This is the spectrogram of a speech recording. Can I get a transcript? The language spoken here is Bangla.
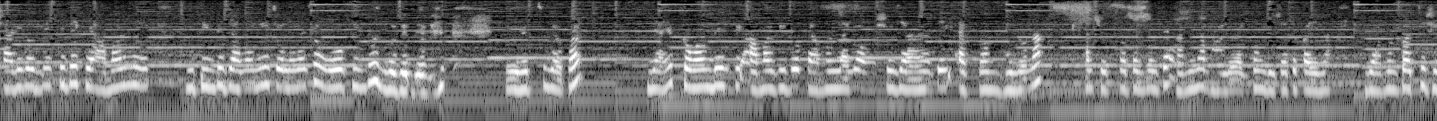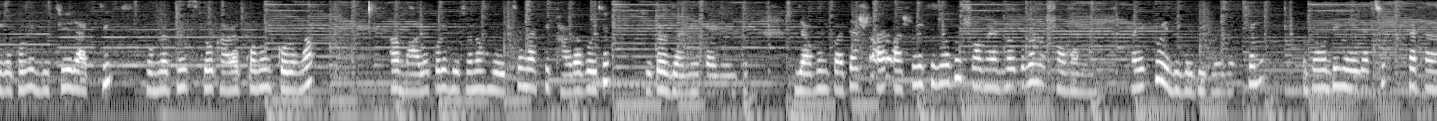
শাড়ি রোদ দেখতে দেখে আমার মেয়ে দু তিনটে জামা নিয়ে চলে গেছে, ও কিন্তু রোদে দেবে। এই হচ্ছে ব্যাপার। যাই হোক, তোমাদের আমার ভিডিও কেমন লাগে অবশ্যই জানাতে একদম ভুলো না। আর সত্যি কথা বলতে, আমি না ভালো একদম গুছাতে পারি না। যেমন পাচ্ছি সেরকমই গুছিয়ে রাখছি। তোমরা প্লিজ কেউ খারাপ কমেন্ট করো না। আর ভালো করে গোছানো হয়েছে নাকি খারাপ হয়েছে, সেটাও জানিয়ে পারবেন যেমন পাচ্ছে আর আসলে কি বলতো, সব একবার করে না সমান না আর একটু এদিক ওদিক হয়ে যাচ্ছে মোটামুটি হয়ে গেছে। টাটা।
